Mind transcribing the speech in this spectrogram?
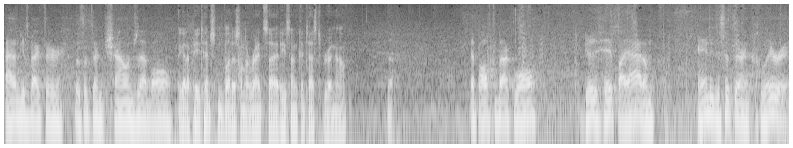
Adam gets back there. Let's sit there and challenge that ball. they gotta pay attention to Lettuce on the right side. He's uncontested right now. Up off the back wall. Good hit by Adam. Andy to sit there and clear it.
